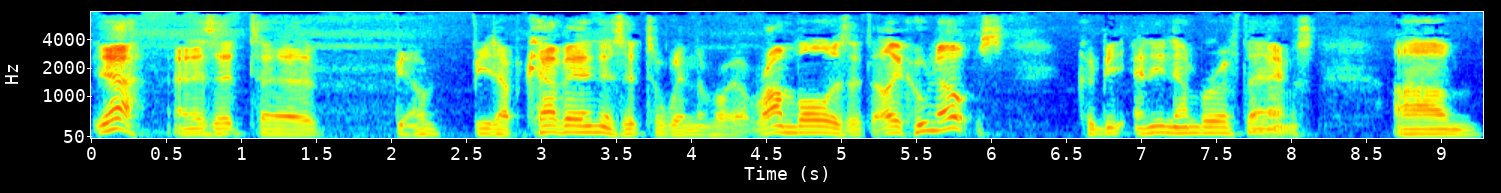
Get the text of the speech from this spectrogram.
Yeah, and is it to, you know, beat up Kevin? Is it to win the Royal Rumble? Is it to, like who knows? Could be any number of things. Um,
